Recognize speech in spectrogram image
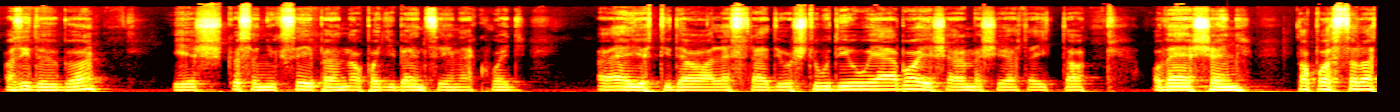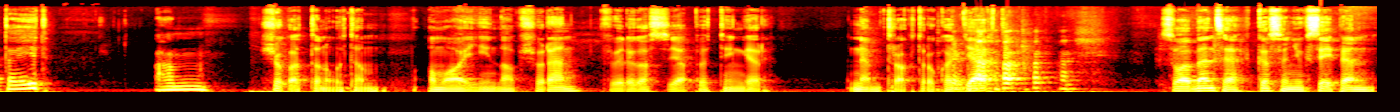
az időből, és köszönjük szépen Apagyi Bencének, hogy eljött ide a Lesz Rádió stúdiójába, és elmesélte itt a, a verseny tapasztalatait. Um, Sokat tanultam a mai nap során, főleg azt, hogy a Pöttinger nem traktorokat gyárt. Szóval Bence, köszönjük szépen,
